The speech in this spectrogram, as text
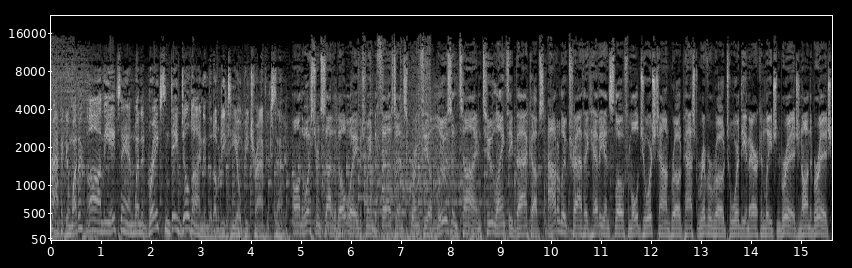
Traffic and weather on the 8th and when it breaks, and Dave Dildine in the WTOP Traffic Center. On the western side of the Beltway between Bethesda and Springfield, losing time, two lengthy backups. Outer loop traffic heavy and slow from Old Georgetown Road past River Road toward the American Legion Bridge. And on the bridge,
